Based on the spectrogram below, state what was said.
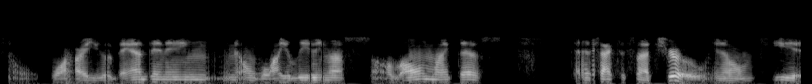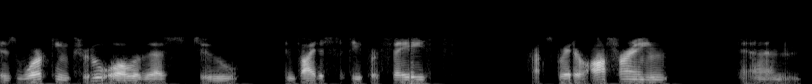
You know, why are you abandoning, you know, why are you leaving us alone like this? And in fact, it's not true. You know, he is working through all of this to invite us to deeper faith, perhaps greater offering, and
